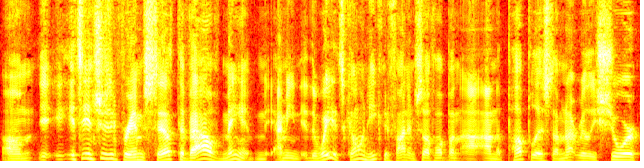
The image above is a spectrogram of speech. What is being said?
Um, it, it's interesting for him. Seth DeValve, man, I mean, the way it's going, he could find himself up on on the pup list. I'm not really sure,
